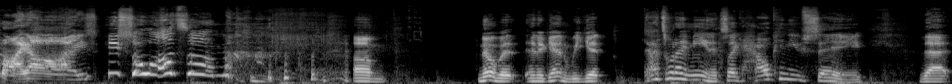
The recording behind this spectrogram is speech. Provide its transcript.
My eyes. He's so awesome. um, no, but and again we get. That's what I mean. It's like how can you say that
